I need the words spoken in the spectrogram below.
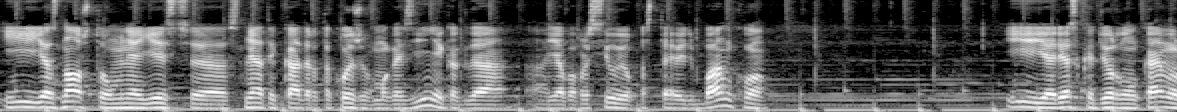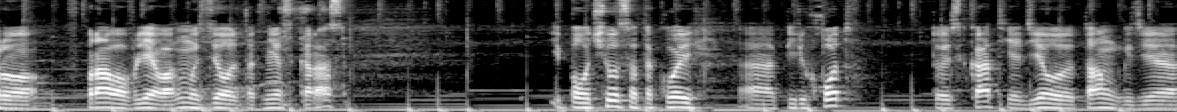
И я знал, что у меня есть э, снятый кадр такой же в магазине, когда э, я попросил ее поставить банку. И я резко дернул камеру вправо-влево. Ну, мы сделали так несколько раз. И получился такой э, переход. То есть кат я делаю там, где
